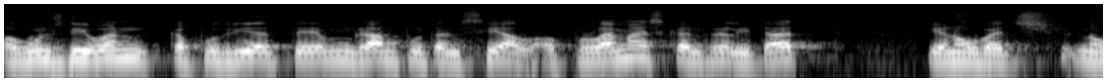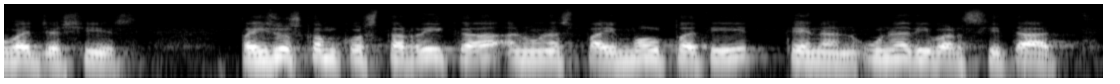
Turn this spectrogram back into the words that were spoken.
alguns diuen que podria ter un gran potencial. El problema és que en realitat jo no ho veig, no ho veig així. Països com Costa Rica, en un espai molt petit, tenen una diversitat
